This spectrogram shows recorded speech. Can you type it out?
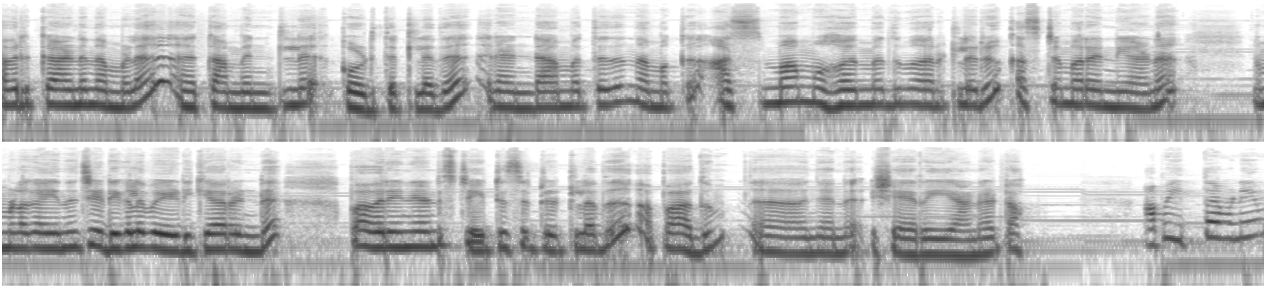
അവർക്കാണ് നമ്മൾ കമന്റിൽ കൊടുത്തിട്ടുള്ളത്. രണ്ടാമത്തത് നമുക്ക് അസ്മ മുഹമ്മദ് എന്ന് പറഞ്ഞിട്ടുള്ളൊരു കസ്റ്റമർ തന്നെയാണ് നമ്മളെ കയ്യിൽ നിന്ന് ചെടികൾ മേടിക്കാറുണ്ട്. അപ്പോൾ അവർ തന്നെയാണ് സ്റ്റേറ്റസ് ഇട്ടിട്ടുള്ളത്. അപ്പോൾ അതും ഞാൻ ഷെയർ ചെയ്യാണ് കേട്ടോ അപ്പോൾ ഇത്തവണയും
